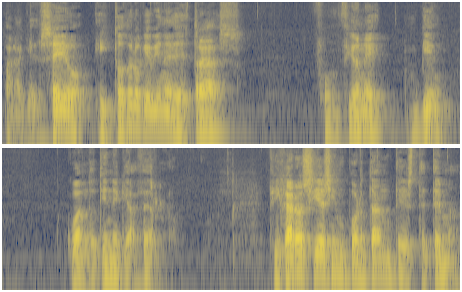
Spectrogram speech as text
para que el SEO y todo lo que viene detrás funcione bien cuando tiene que hacerlo. Fijaros si es importante este tema.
